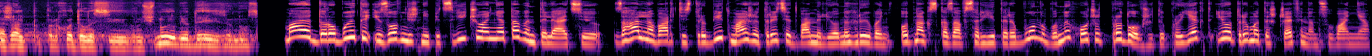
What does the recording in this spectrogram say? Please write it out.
на жаль, приходилось і вручну людей заносити. Мають доробити і зовнішнє підсвічування та вентиляцію. Загальна вартість робіт майже 32 мільйони гривень. Однак, сказав Сергій Теребун, вони хочуть продовжити проєкт і отримати ще фінансування.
